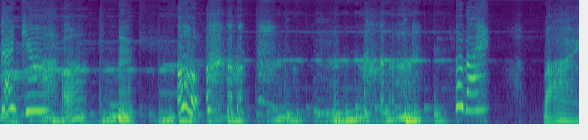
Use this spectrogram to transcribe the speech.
Thank you. ఆ, బాయ్.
